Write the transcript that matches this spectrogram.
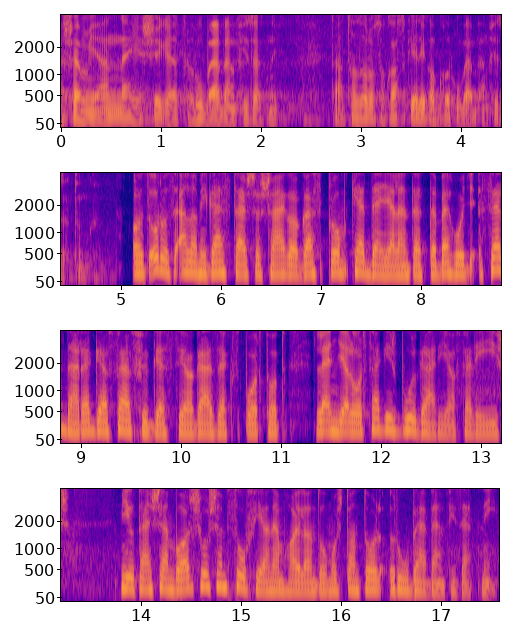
semmilyen nehézséget rubelben fizetni. Tehát ha az oroszok azt kérik, akkor rubelben fizetünk. Az orosz állami gáztársaság, a Gazprom kedden jelentette be, hogy szerdán reggel felfüggeszti a gázexportot Lengyelország és Bulgária felé is, miután sem Varsó, sem Szófia nem hajlandó mostantól rubelben fizetni.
